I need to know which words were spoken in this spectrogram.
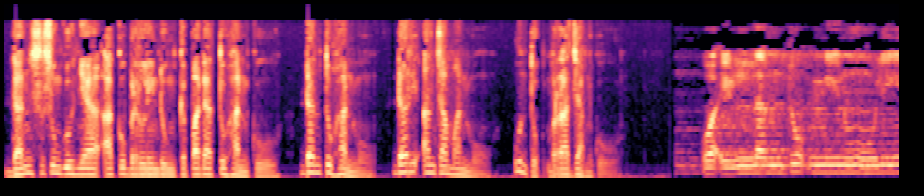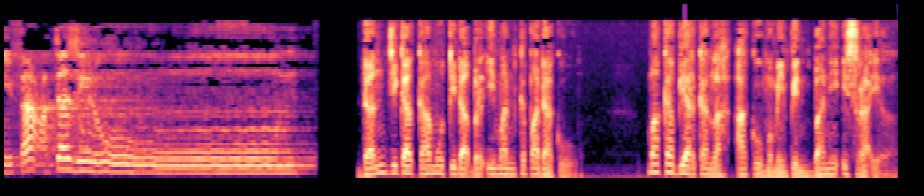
Dan sesungguhnya aku berlindung kepada Tuhanku dan Tuhanmu dari ancamanmu untuk merajamku. وإن لم تؤمنوا لي فاعتزلون Dan jika kamu tidak beriman kepadaku, maka biarkanlah aku memimpin Bani Israel.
